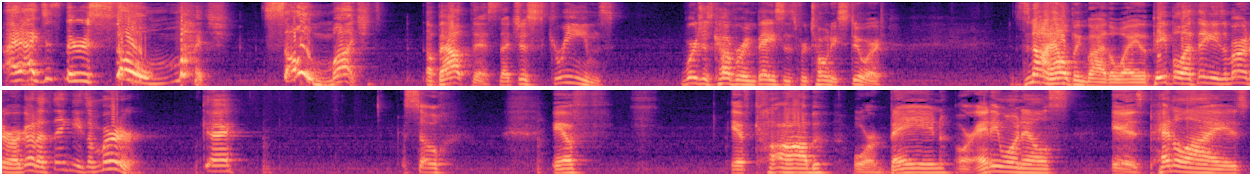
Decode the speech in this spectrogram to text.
I, I just there is so much, so much about this that just screams we're just covering bases for Tony Stewart. It's not helping, by the way. The people that think he's a murderer are gonna think he's a murderer. Okay? So, if if Cobb or Bain or anyone else is penalized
